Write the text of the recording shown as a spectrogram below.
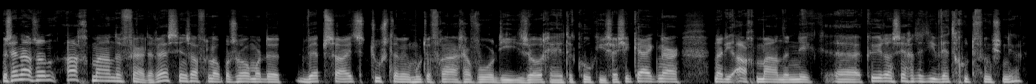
we zijn nou zo'n acht maanden verder. Hè? Sinds afgelopen zomer de websites toestemming moeten vragen voor die zogeheten cookies. Als je kijkt naar, naar die acht maanden, Nick, kun je dan zeggen dat die wet goed functioneert?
